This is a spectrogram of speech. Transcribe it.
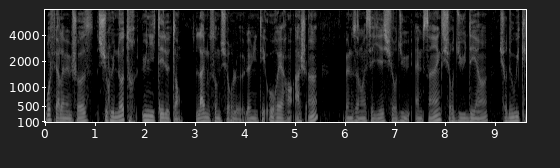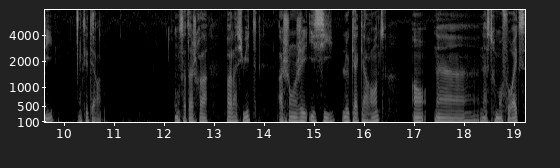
refaire la même chose sur une autre unité de temps. Là, nous sommes sur l'unité horaire en H1. Ben, nous allons essayer sur du M5, sur du D1, sur du weekly, etc. On s'attachera par la suite à changer ici le CAC 40 en un, instrument Forex,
